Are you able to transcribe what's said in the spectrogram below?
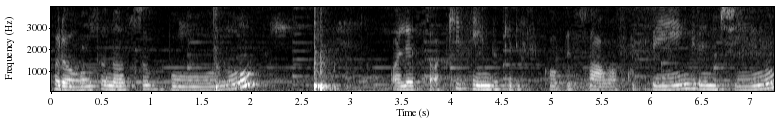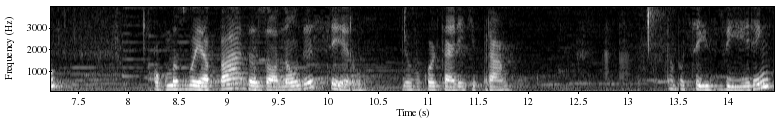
pronto o nosso bolo. Olha só que lindo que ele ficou, pessoal. Ó, ficou bem grandinho. Algumas goiabadas, ó, não desceram. Eu vou cortar ele aqui pra, pra vocês verem.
